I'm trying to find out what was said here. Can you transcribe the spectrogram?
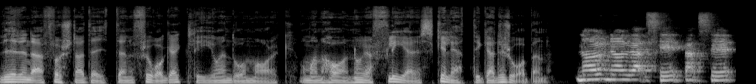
Vid den där första dejten frågar Cleo ändå Mark om han har några fler skelett i garderoben. No, no, that's it, that's it.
